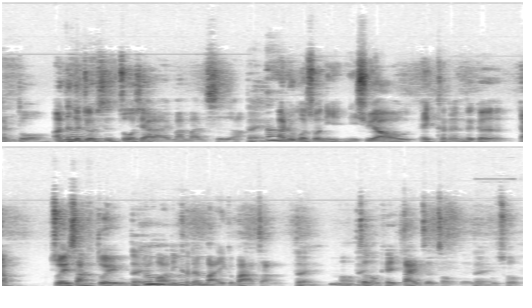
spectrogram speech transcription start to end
很多。啊，那个就是坐下来慢慢吃啊。对，那如果说你你需要，哎，可能那个要。追上队伍的话，你可能买一个蚂蚱，对，哦，这种可以带着走的也不错。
